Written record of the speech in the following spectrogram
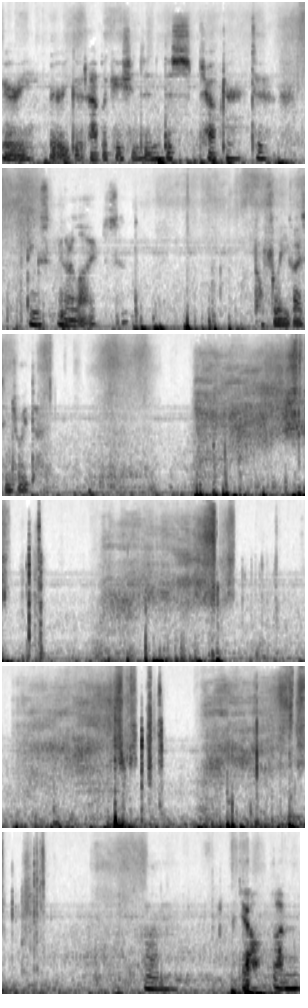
very, very good applications in this chapter to things in our lives. And hopefully, you guys enjoyed that. Um, yeah, I'm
